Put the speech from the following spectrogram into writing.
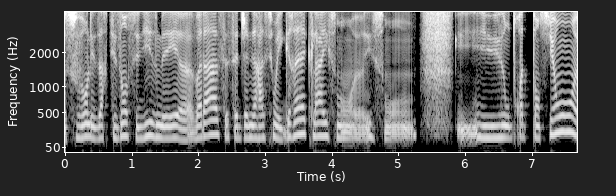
souvent les artisans se disent mais voilà c'est cette génération Y là ils sont ils sont ils ont trop de tension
